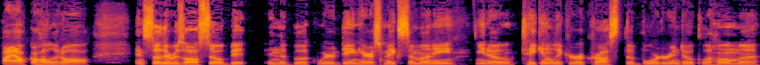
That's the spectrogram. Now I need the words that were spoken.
buy alcohol at all and so there was also a bit in the book where Dane Harris makes some money, you know, taking liquor across the border into Oklahoma,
